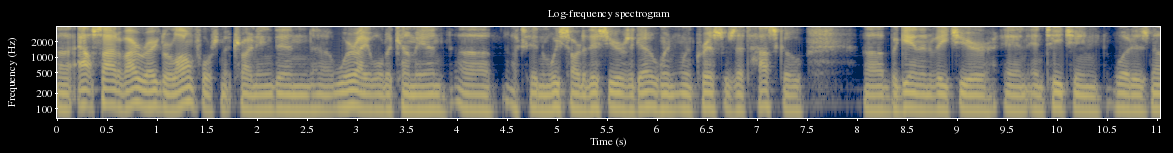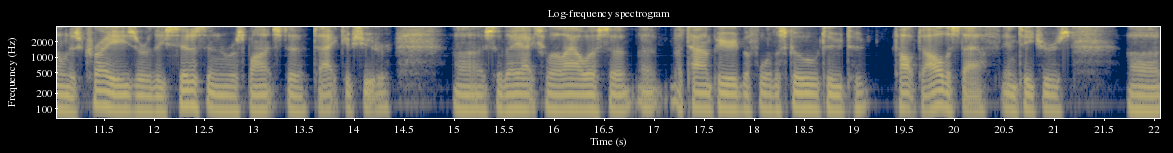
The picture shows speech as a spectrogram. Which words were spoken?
uh, outside of our regular law enforcement training, then uh, we're able to come in. Uh, like I said, and we started this years ago when when Chris was at the high school. Uh, beginning of each year and, and teaching what is known as CRASE or the citizen response to, to active shooter. Uh, so they actually allow us a, a, a, time period before the school to, to talk to all the staff and teachers uh, uh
